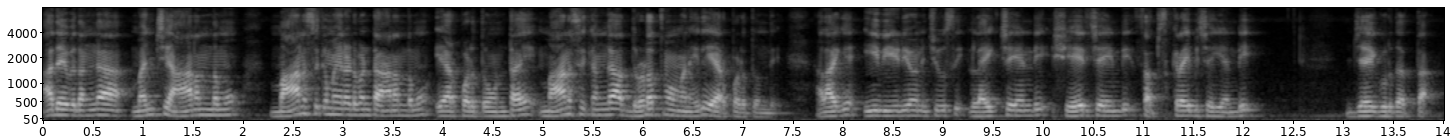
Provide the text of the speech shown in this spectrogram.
అదేవిధంగా మంచి ఆనందము మానసికమైనటువంటి ఆనందము ఏర్పడుతూ ఉంటాయి. మానసికంగా దృఢత్వం అనేది ఏర్పడుతుంది. అలాగే ఈ వీడియోని చూసి లైక్ చేయండి షేర్ చేయండి సబ్స్క్రైబ్ చేయండి. జై గురుదత్త.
